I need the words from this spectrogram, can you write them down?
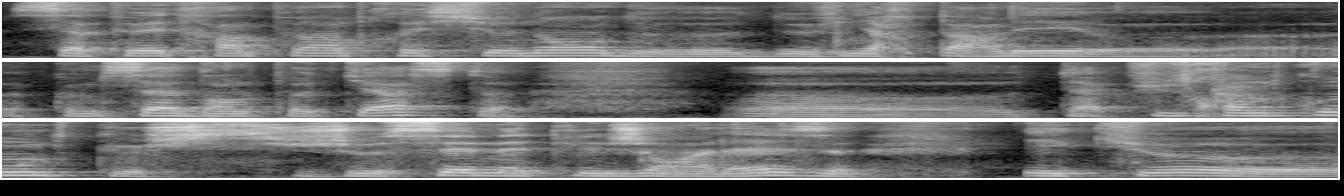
ça peut être un peu impressionnant de, venir parler comme ça dans le podcast, euh, tu as pu te rendre compte que je sais mettre les gens à l'aise et euh,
